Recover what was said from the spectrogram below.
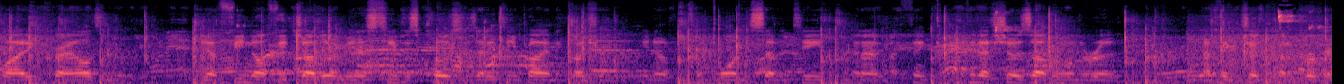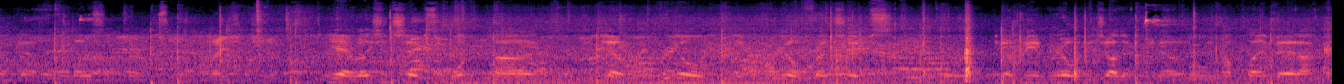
quieting crowds and, you know, feeding off each other. I mean, this team's as close as any team probably in the country, you from 1 to 17. And I, I think I think that shows up when on the road. I think it shows what kind of program we have. Close in terms of relationships. Yeah, relationships, uh, you know, real, like real friendships. You know, being real with each other. You know, if I'm playing bad, I, I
